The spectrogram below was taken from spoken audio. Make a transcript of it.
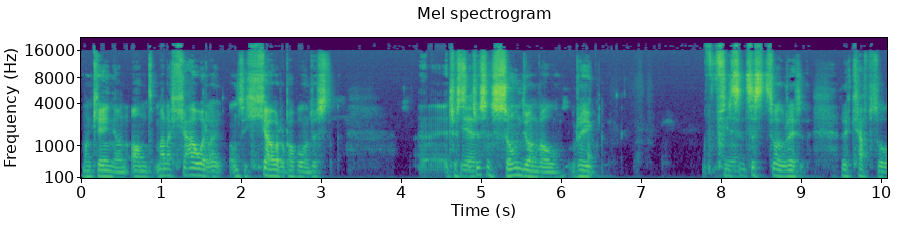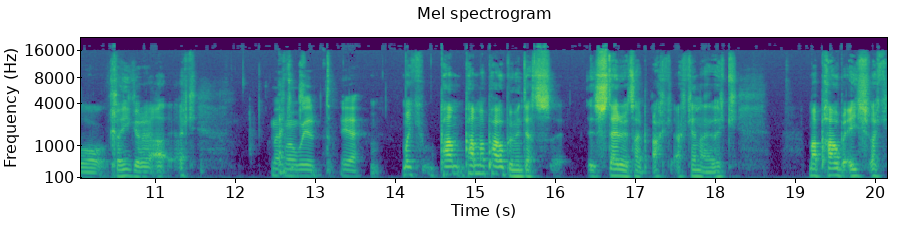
Mancenion, ond mae yna llawer, ond sy'n llawer o pobl yn just, uh, just, yeah. just yn soundio'n fel rhai, yeah. just fel rhai, rhai capsule o Chaigar. Mae'n ma wir, ie. Pam mae pawb yn mynd at stereotype ac, ac yna, like, mae pawb eisiau, like,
